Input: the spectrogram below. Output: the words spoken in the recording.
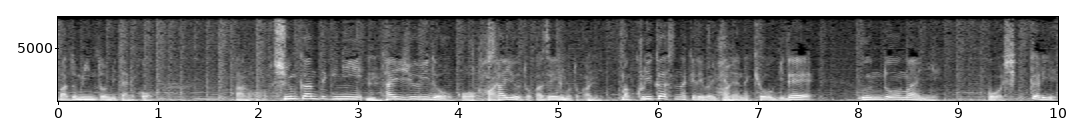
バドミントンみたいにこうあの瞬間的に体重移動をこう、左右とか前後とかに、まあ、繰り返さなければいけないような競技で、運動前にこうしっかり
